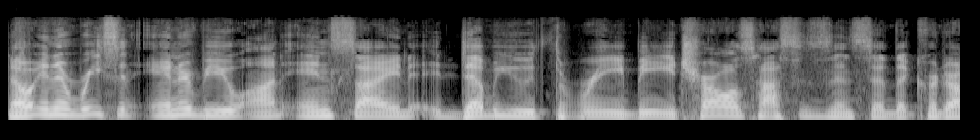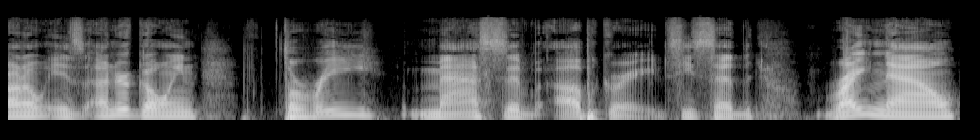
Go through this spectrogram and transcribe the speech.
Now, in a recent interview on Inside W3B, Charles Hoskinson said that Cardano is undergoing three massive upgrades. He said, right now,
